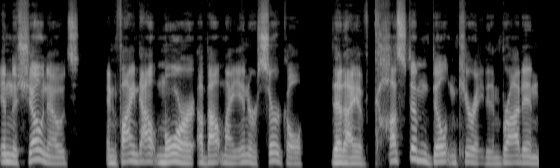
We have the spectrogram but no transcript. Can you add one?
in the show notes and find out more about my inner circle that I have custom built and curated and brought in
